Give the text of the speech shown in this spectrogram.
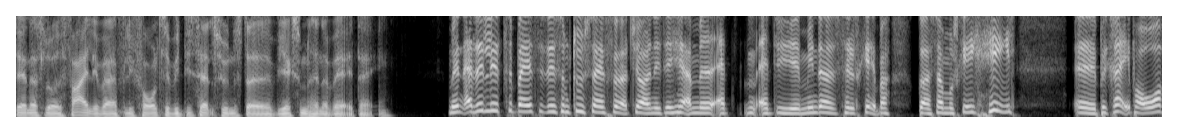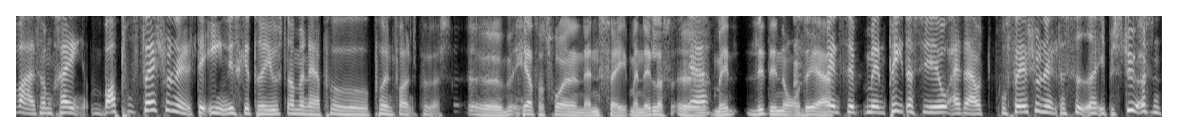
den er slået fejl i hvert fald i forhold til, hvad de selv synes, at virksomheden er værd i dag, ikke? Men er det lidt tilbage til det, som du sagde før, Johnny, det her med, at, at de mindre selskaber gør sig måske ikke helt øh, begreb og overvejelse omkring, hvor professionelt det egentlig skal drives, når man er på, på en fondsbørs. Øh, her så tror jeg, det er en anden sag, men ellers øh, Ja. men lidt indover, det er... Men, se- men Peter siger jo, at der er jo professionelt, der sidder i bestyrelsen,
